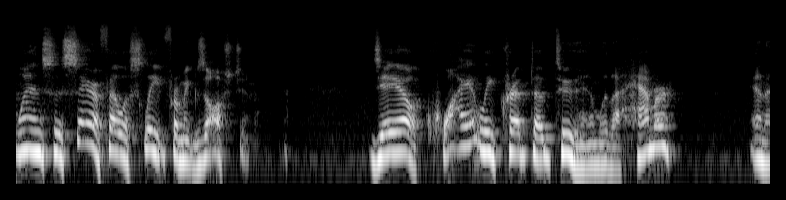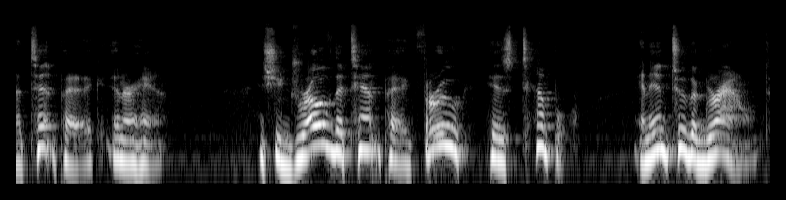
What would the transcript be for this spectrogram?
when Sisera fell asleep from exhaustion, Jael quietly crept up to him with a hammer and a tent peg in her hand. And she drove the tent peg through his temple and into the ground.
